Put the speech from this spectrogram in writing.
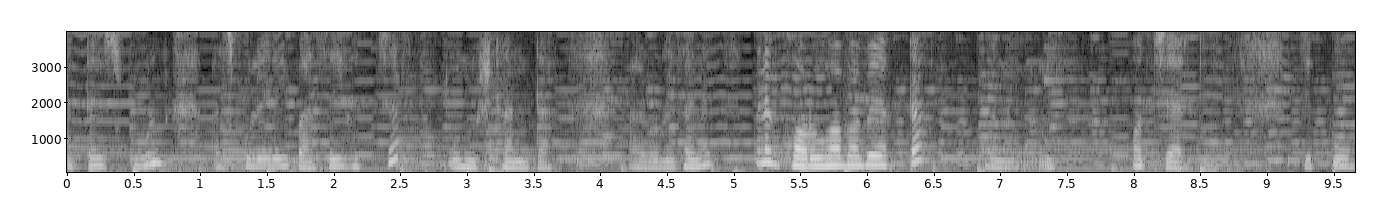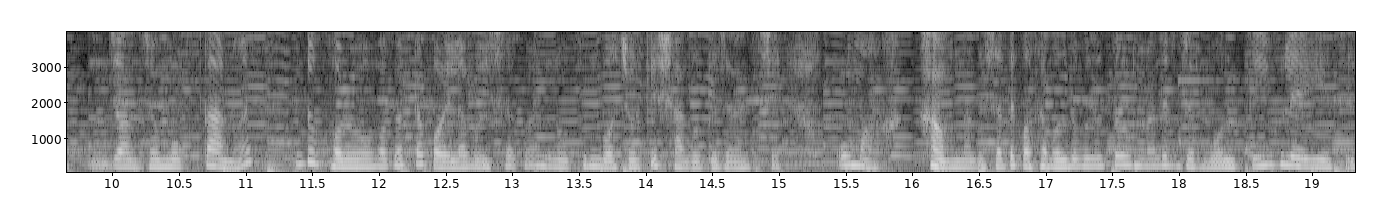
একটা স্কুল, আর স্কুলের এই পাশেই হচ্ছে অনুষ্ঠানটা। আর ওখানে মানে ঘরোয়াভাবে একটা মানে হচ্ছে আর কি। যে খুব জাঁকজমক তা নয়, কিন্তু ঘরোয়াভাবে একটা পয়লা বৈশাখ মানে নতুন বছরকে স্বাগত জানাচ্ছে। ও মা আপনাদের সাথে কথা বলতে বলতে তো আপনাদের বলতেই ভুলে গিয়েছি।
